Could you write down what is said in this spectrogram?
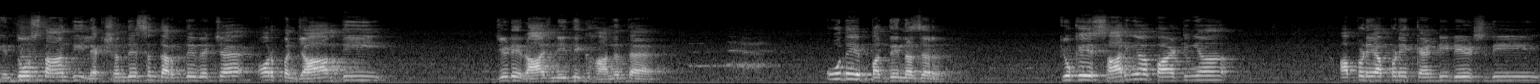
ਹਿੰਦੁਸਤਾਨ ਦੀ ਇਲੈਕਸ਼ਨ ਦੇ ਸੰਦਰਭ ਦੇ ਵਿੱਚ ਹੈ ਔਰ ਪੰਜਾਬ ਦੀ ਜਿਹੜੇ ਰਾਜਨੀਤਿਕ ਹਾਲਤ ਹੈ, ਉਹਦੇ ਬੱਦੇ ਨਜ਼ਰ ਕਿਉਂਕਿ ਸਾਰੀਆਂ ਪਾਰਟੀਆਂ ਆਪਣੇ ਆਪਣੇ ਕੈਂਡੀਡੇਟਸ ਦੀ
